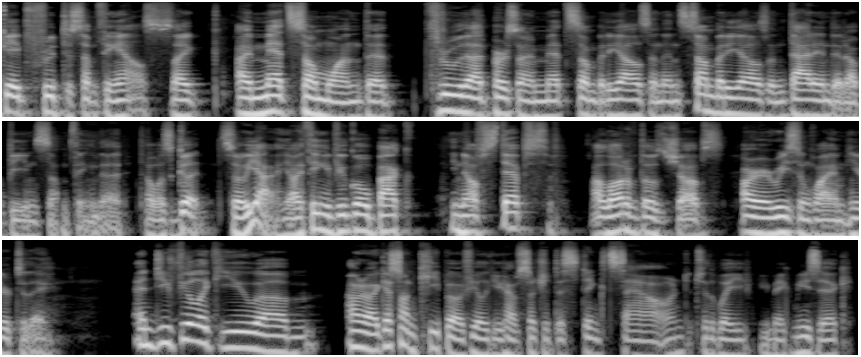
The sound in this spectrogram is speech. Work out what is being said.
gave fruit to something else. Like I met someone that through that person I met somebody else and then somebody else and that ended up being something that that was good. So yeah, I think if you go back enough steps, a lot of those jobs are a reason why I'm here today. And do you feel like you um I don't know, I guess on Kipo I feel like you have such a distinct sound to the way you make music.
